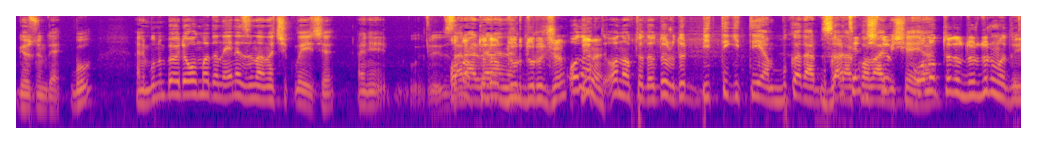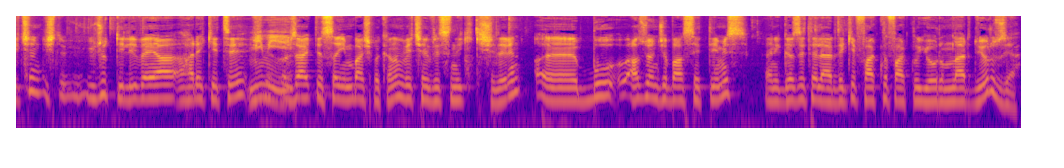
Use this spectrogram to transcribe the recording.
gözünde bu. Hani bunun böyle olmadığını en azından açıklayıcı. Hani o zarar noktada verenler- durdurucu o, değil mi? o noktada durdur bitti gitti yani bu kadar bu kadar Zaten kolay işte bir şey o ya. noktada durdurmadığı için işte vücut dili veya hareketi işte özellikle Sayın Başbakan'ın ve çevresindeki kişilerin e, bu az önce bahsettiğimiz hani gazetelerdeki farklı farklı yorumlar diyoruz ya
